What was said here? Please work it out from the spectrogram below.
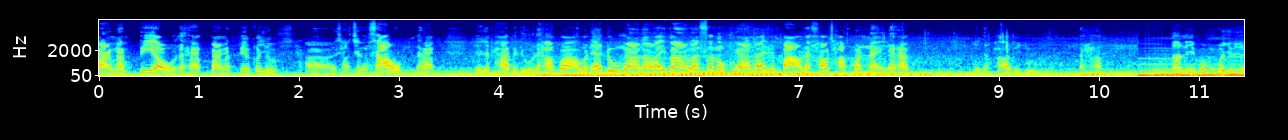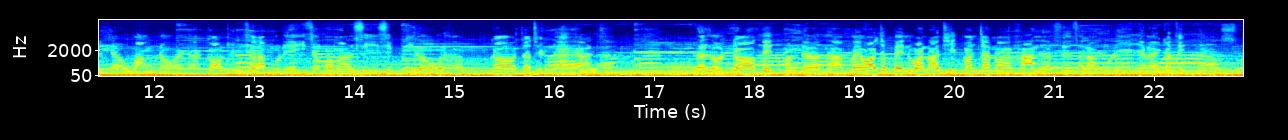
บางน้ำเปรี้ยวนะครับ บางน้ำเปรี้ยวก็อยู่ฉะเชิงเซานะครับ เดี๋ยวจะพาไปดูนะครับ ว่าวันนี้ดูงานอะไรบ้างและสรุปงานได้หรือเปล่าและเข้าทำวันไหนนะครับ เดี๋ยวจะพาไปดูนะครับ ตอนนี้ผมก็อยู่แถววังน้อยนะก่อนถึงสระบุรีอีกสักประมาณ 40 กิโลนะครับ ก็จะถึงหน้างานแล้ว และรถก็ติดเหมือนเดิมนะครับ ไม่ว่าจะเป็นวันอาทิตย์วันจันทร์วันอังคารเนี่ยเส้นสระบุรียังไงก็ติดนะครับ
